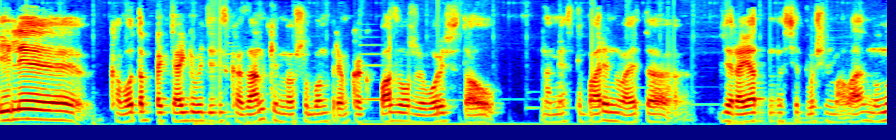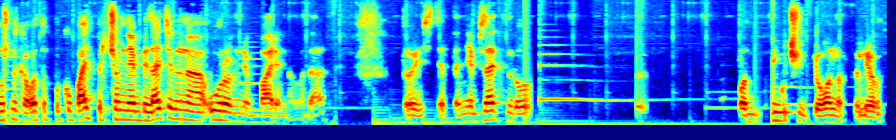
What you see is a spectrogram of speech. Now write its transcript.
Или кого-то подтягивать из казанки, но чтобы он прям как пазл живой встал на место Баринова, это вероятность это очень мала. Но нужно кого-то покупать, причем не обязательно уровня Баринова, да. То есть это не обязательно под Лигу чемпионов или вот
